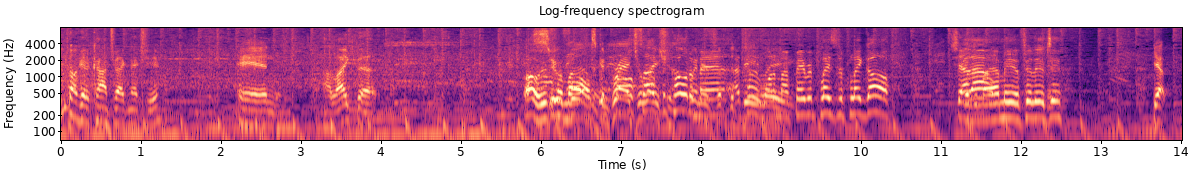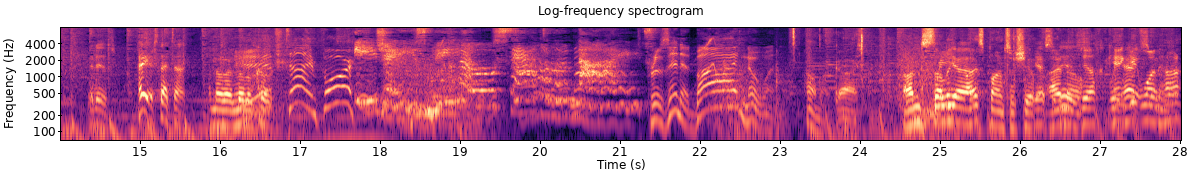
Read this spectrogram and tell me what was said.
He's going to get a contract next year. And I like that. Oh, he's Sioux from Falls, congratulations, South Dakota, winners man. of the I told you, one of my favorite places to play golf. Shout Is the out. Miami affiliate team? Yep, it is. Hey, it's that time. I know that little coach. Time for EJ's Reno Saturday night. Presented by No One. Oh my gosh. Unsullied We, uh, by sponsorship. Yes, I it know. is. Yeah, We can't get one, huh? uh,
